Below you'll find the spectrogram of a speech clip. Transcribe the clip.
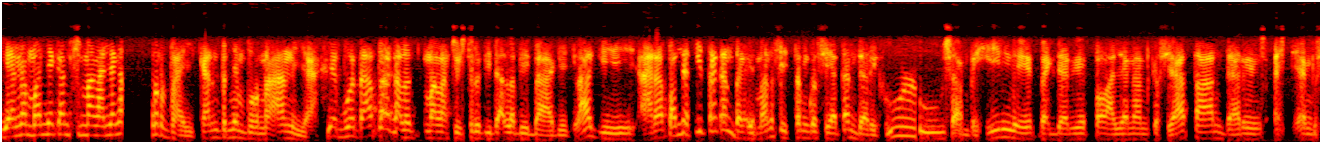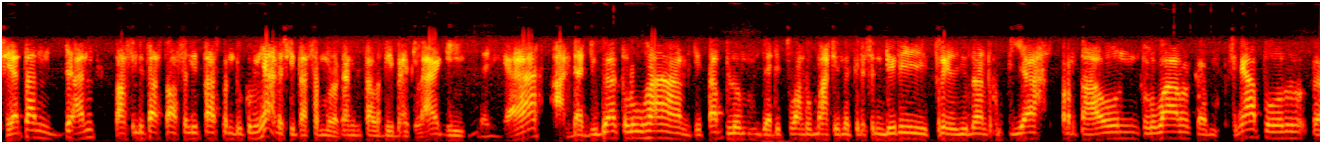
Ya namanya kan semangatnya kan perbaikan penyempurnaan ya. Ya buat apa kalau malah justru tidak lebih baik lagi? Harapannya kita kan bagaimana sistem kesehatan dari hulu sampai hilir, baik dari pelayanan kesehatan, dari SDM kesehatan, dan fasilitas-fasilitas pendukungnya harus kita semurkan kita lebih baik lagi. Sehingga ada juga keluhan, kita belum menjadi tuan rumah di negeri sendiri, triliunan rupiah per tahun keluar ke Singapura, ke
